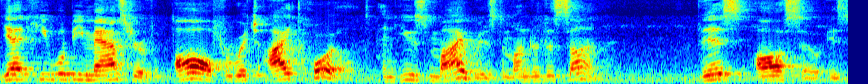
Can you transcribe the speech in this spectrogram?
Yet he will be master of all for which I toiled and used my wisdom under the sun. This also is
